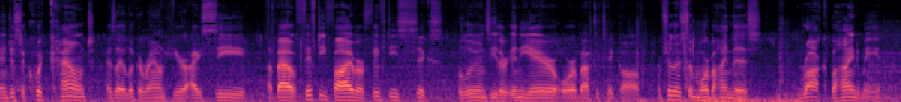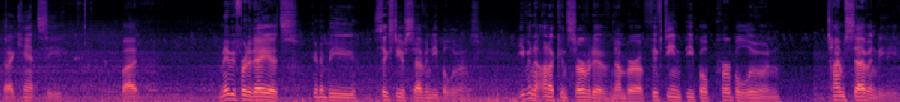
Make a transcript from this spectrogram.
And just a quick count as I look around here, I see about 55 or 56 balloons either in the air or about to take off. I'm sure there's some more behind this rock behind me that I can't see, but maybe for today it's gonna be 60 or 70 balloons. Even on a conservative number of 15 people per balloon, times 70,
